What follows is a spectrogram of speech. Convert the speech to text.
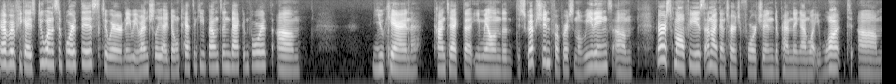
However, if you guys do want to support this to where maybe eventually I don't have to keep bouncing back and forth, um, you can contact the email in the description for personal readings. Um, there are small fees. I'm not going to charge a fortune depending on what you want. Um,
